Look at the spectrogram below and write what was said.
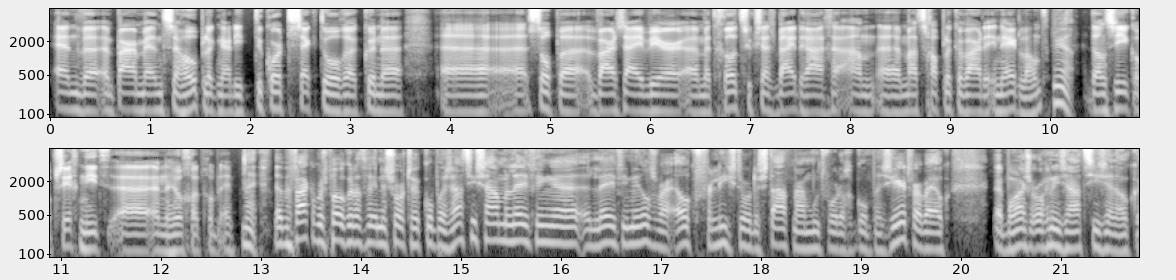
En we een paar mensen hopelijk naar die tekortsectoren kunnen uh, stoppen. Waar zij weer uh, met groot succes bijdragen aan maatschappelijke waarden in Nederland. Ja. Dan zie ik op zich niet een heel groot probleem. Nee, we hebben vaker besproken dat we in een soort compensatiesamenleving leven inmiddels. Waar elk verlies door de staat maar moet worden gecompenseerd. Waarbij ook brancheorganisaties en ook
